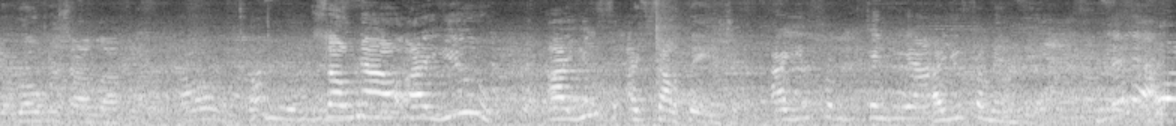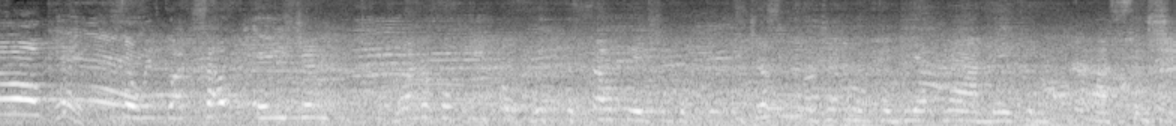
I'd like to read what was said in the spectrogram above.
The aromas are lovely. Oh, So now, are you are you uh, South Asian? Are you from India? Are you from India? Yeah. Oh, okay. So we've got South Asian, wonderful people with the South Asian. food. We just met a gentleman from Vietnam making uh, sushi.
